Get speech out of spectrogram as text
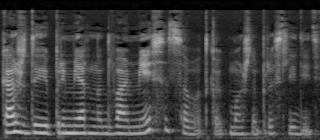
каждые примерно два месяца, вот как можно проследить,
